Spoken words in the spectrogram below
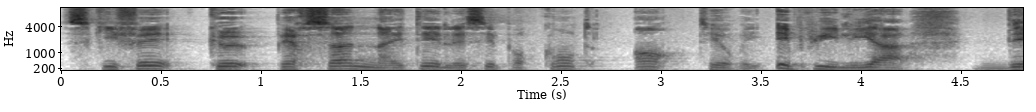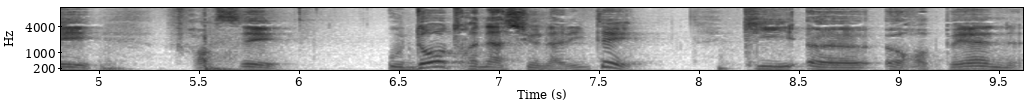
Ce qui fait que personne n'a été laissé pour compte en théorie. Et puis il y a des Français ou d'autres nationalités qui, euh, européennes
